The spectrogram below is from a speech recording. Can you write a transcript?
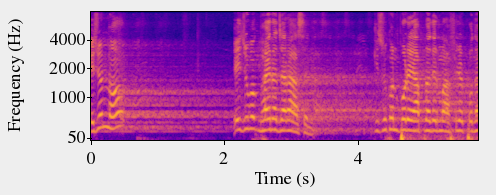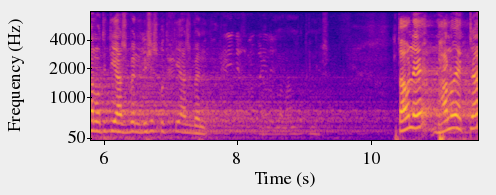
এই জন্য এই যুবক ভাইরা যারা আছেন, কিছুক্ষণ পরে আপনাদের মাহফিলের প্রধান অতিথি আসবেন, বিশেষ অতিথি আসবেন। তাহলে ভালো একটা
